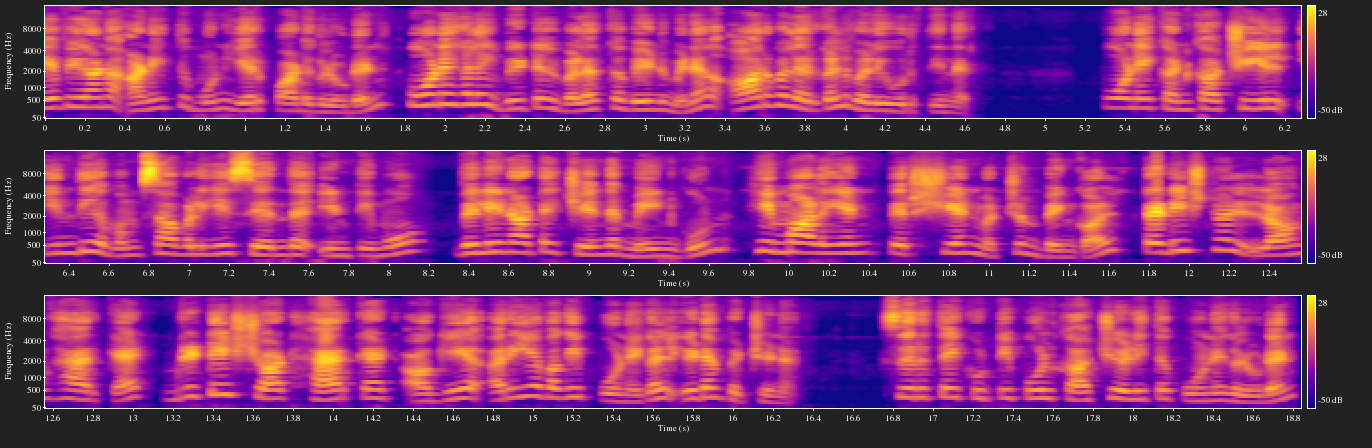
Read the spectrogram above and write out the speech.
தேவையான அனைத்து முன் ஏற்பாடுகளுடன் பூனைகளை வீட்டில் வளர்க்க வேண்டும் என ஆர்வலர்கள் வலியுறுத்தினர். பூனை கண்காட்சியில் இந்திய வம்சாவளியைச் சேர்ந்த இன்டிமோ வெளிநாட்டைச் சேர்ந்த மெயின்கூன் ஹிமாலயன் பெர்ஷியன் மற்றும் Bengal traditional long hair cat British short hair cat ஆகிய அரிய வகை பூனைகள் இடம்பெற்றன. சிறுத்தை குட்டி போல் காட்சியளித்த பூனைகளுடன்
